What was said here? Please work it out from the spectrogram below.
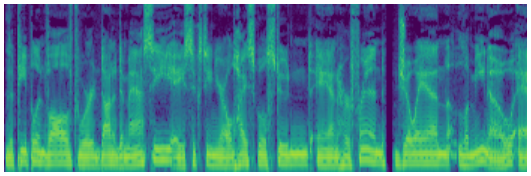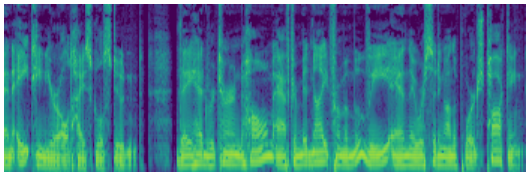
The people involved were Donna DeMasi, a 16 year old high school student, and her friend Joanne Lomino, an 18 year old high school student. They had returned home after midnight from a movie and they were sitting on the porch talking.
